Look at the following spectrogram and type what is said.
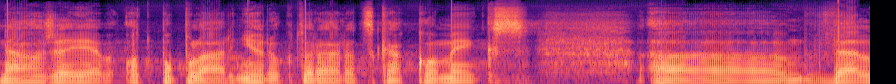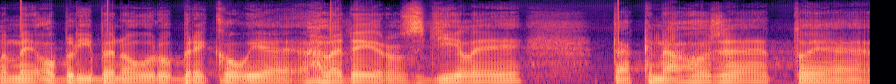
Nahoře je od populárního doktora Radska Comics. Eh, velmi oblíbenou rubrikou je Hledej rozdíly, tak nahoře to je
